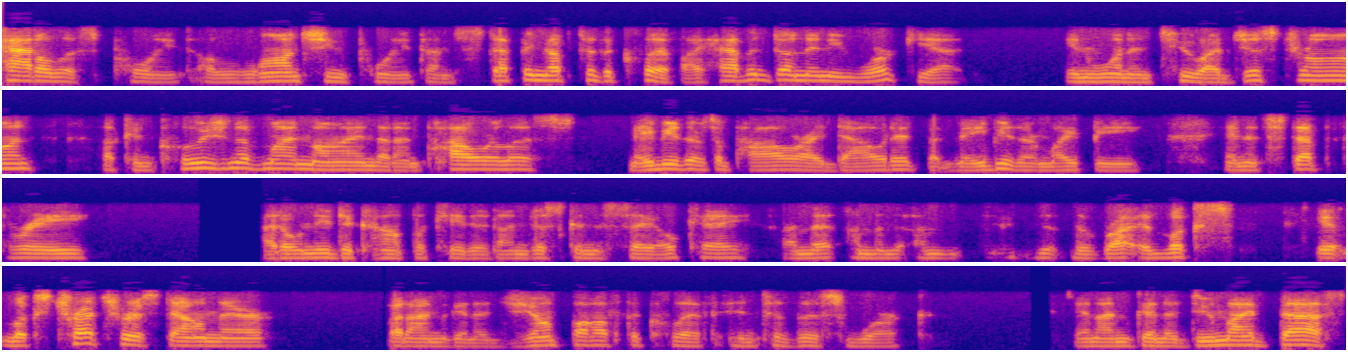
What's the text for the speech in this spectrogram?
catalyst point, a launching point. I'm stepping up to the cliff. I haven't done any work yet in one and two. I've just drawn a conclusion of my mind that I'm powerless. Maybe there's a power, I doubt it, but maybe there might be. And it's step three. I don't need to complicate it. I'm just going to say, okay, I'm, at, I'm, I'm the right. It looks it looks treacherous down there, but I'm going to jump off the cliff into this work. And I'm going to do my best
